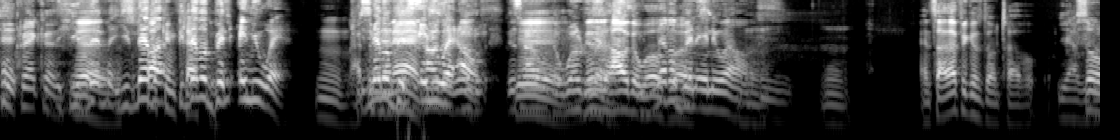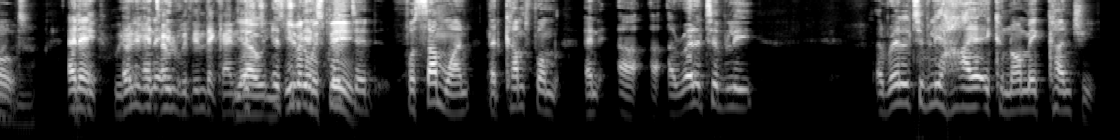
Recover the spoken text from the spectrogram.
Crackers. He's Yeah, never, he's never, fucking he's never been anywhere. Mm, He's never see been that. How the anywhere else. This is Yeah, how the world this works. is how the world Never works. been anywhere else. And South Africans don't travel. Yeah, we So, don't. and then, we don't and- even and travel it- within the country. Yeah, It's- we- it's to Even be with speed. expected for someone that comes from an uh, a- a relatively a relatively higher economic country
